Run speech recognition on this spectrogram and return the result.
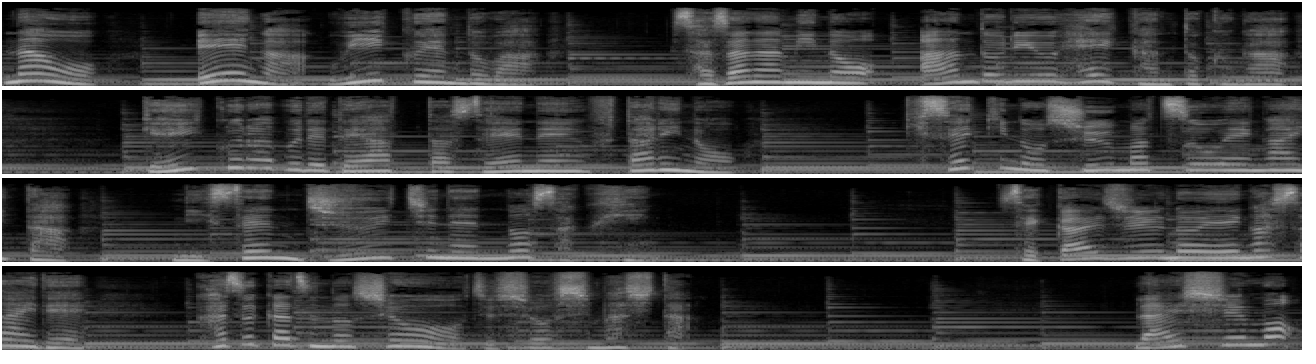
なお映画「ウィークエンド」はさざ波のアンドリュー・ヘイ監督がゲイクラブで出会った青年2人の奇跡の週末を描いた2011年の作品。世界中の映画祭で数々の賞を受賞しました。来週も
